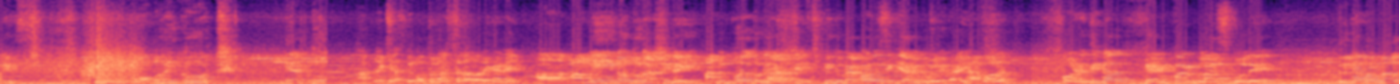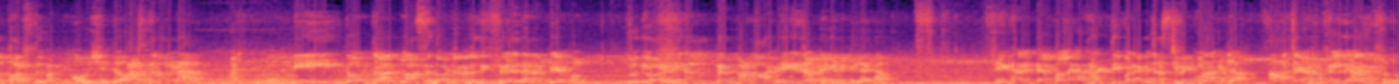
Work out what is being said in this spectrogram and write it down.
প্লিজ ও মাই গড এত আপনি কি আজকে নতুন আসছেন আমার এখানে? আমি নতুন আসি নাই আমি পুরাতনই হ্যাঁ। আসছি কিন্তু ব্যাপার হয়েছে কি আমি বলি ভাই। হ্যাঁ বলেন। অরিজিনাল টেম্পার গ্লাস বলে দুই নম্বর মাল তো আসতে পারে। অবশ্যই দেওয়া আসতে পারে না? আসতে পারে। এই দরজা গ্লাসের দরজাটা যদি ফেলে দেন আপনি এখন যদি অরিজিনাল টেম্পার না হয় ভেঙে যাবে। এখানে কি লেখা? এখানে টেম্পার লেখা থাকতেই পারে আমি জাস্টিফাই করে দিব আচ্ছা, আচ্ছা এখন ফেলে দিবেন? শুধু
